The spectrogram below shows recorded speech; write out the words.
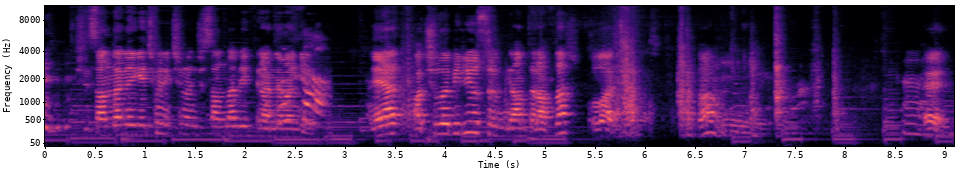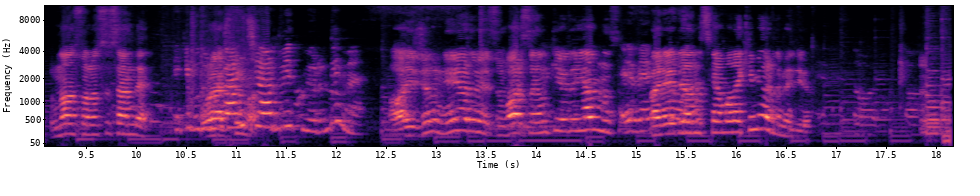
Şimdi sandalyeye geçmen için önce sandalyeyi frenlemen gerek. Eğer açılabiliyorsa yan taraflar kolay açılmaz. Tamam mı? Ha. Evet. Bundan sonrası sende. Peki bu durumda ben Uğraştırma. hiç yardım etmiyorum değil mi? Hayır canım niye yardım ediyorsun? Varsayalım ki evde yalnız. Evet. Ben doğru. evde yalnızken bana kim yardım ediyor? Evet doğru. doğru.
